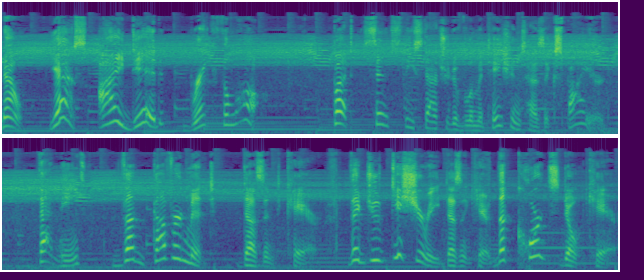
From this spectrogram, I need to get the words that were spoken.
Now, yes, I did break the law. But since the statute of limitations has expired, that means the government doesn't care. The judiciary doesn't care. The courts don't care.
